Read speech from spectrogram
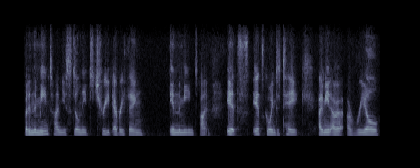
but in the meantime, you still need to treat everything in the meantime. It's it's going to take i mean a, a real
